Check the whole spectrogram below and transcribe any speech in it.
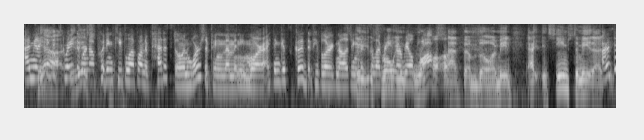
I mean, I yeah, think it's great it that is. we're not putting people up on a pedestal and worshiping them anymore. I think it's good that people are acknowledging You're that celebrities are real rocks people. at them, though. I mean, it seems to me that aren't they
